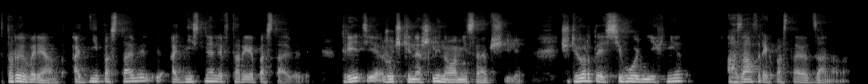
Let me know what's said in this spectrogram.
Второй вариант, одни поставили, одни сняли, вторые поставили. Третье, жучки нашли, но вам не сообщили. Четвертое, сегодня их нет, а завтра их поставят заново.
